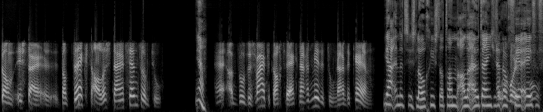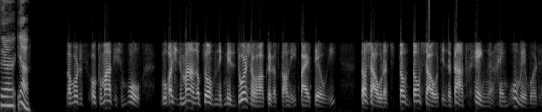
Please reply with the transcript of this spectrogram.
dan, is daar, dan trekt alles naar het centrum toe. Ja. Hè, ik bedoel, de zwaartekracht werkt naar het midden toe, naar de kern. Ja, en het is logisch dat dan alle uiteindjes en dan ongeveer even ver... Ja. dan wordt het automatisch een bol. Als je de maan op het ogenblik midden door zou hakken, dat kan niet, maar in theorie, dan zou, dat, dan, dan zou het inderdaad geen, eh, geen bol meer worden.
